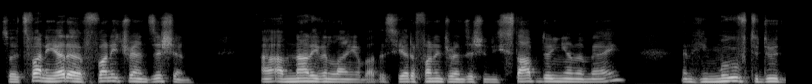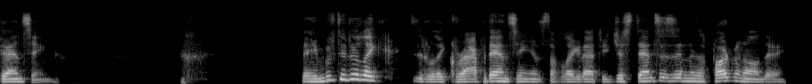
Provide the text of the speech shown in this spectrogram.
So it's funny. He had a funny transition. I- I'm not even lying about this. He had a funny transition. He stopped doing MMA, and he moved to do dancing. He moved to do like like rap dancing and stuff like that. He just dances in his apartment all day.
